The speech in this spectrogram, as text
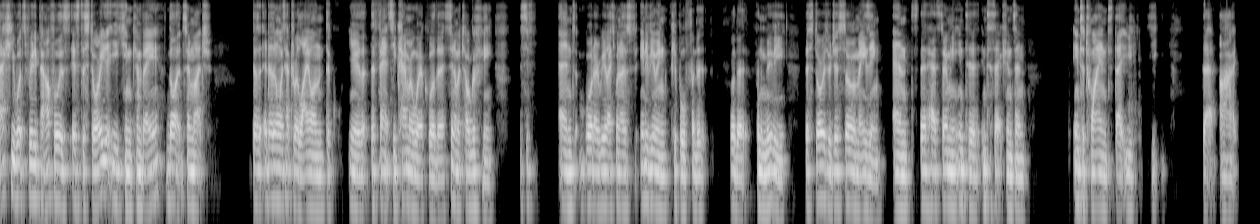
actually what's really powerful is is the story that you can convey, not so much. It doesn't always have to rely on the you know the, the fancy camera work or the cinematography. And what I realized when I was interviewing people for the for the for the movie, the stories were just so amazing and that had so many inter intersections and intertwined that you, you that I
